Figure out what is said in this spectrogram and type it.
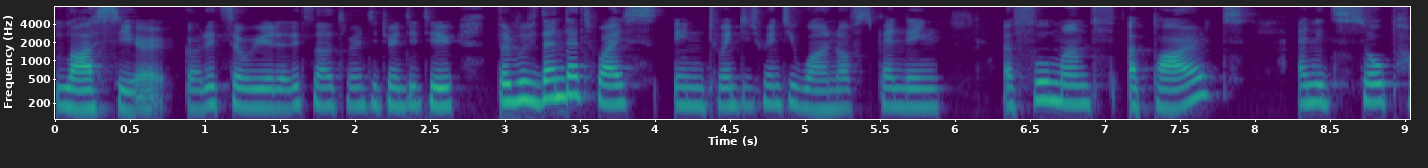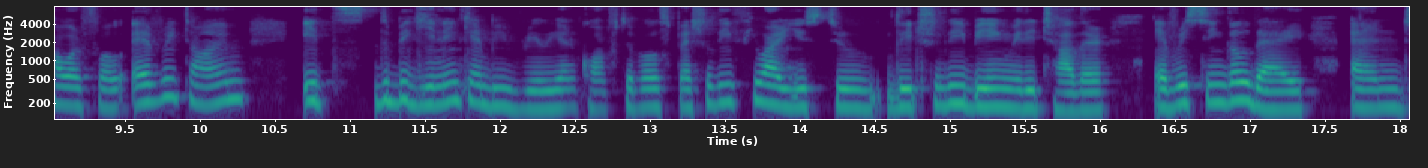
last year. God, it's so weird that it's not 2022. But we've done that twice in 2021 of spending a full month apart and it's so powerful. Every time it's the beginning can be really uncomfortable especially if you are used to literally being with each other every single day and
